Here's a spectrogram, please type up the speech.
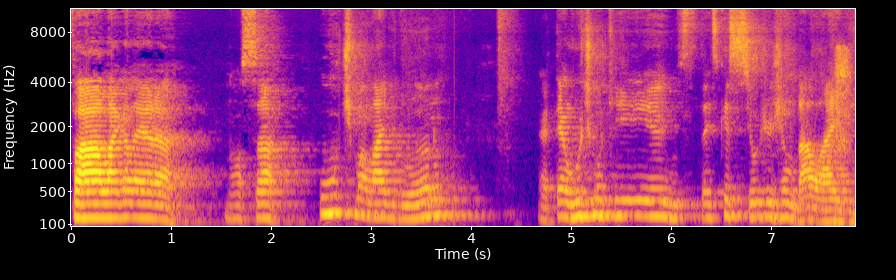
Fala galera, nossa última live do ano, é até a última que esqueceu de agendar a live.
